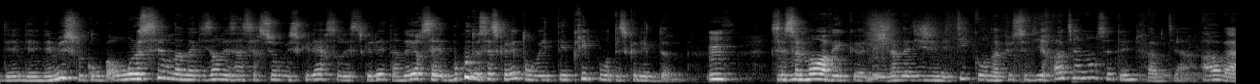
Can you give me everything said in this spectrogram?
des, muscles On le sait en analysant les insertions musculaires sur les squelettes. Hein. D'ailleurs, beaucoup de ces squelettes ont été pris pour des squelettes d'hommes. Hum. C'est mhm. seulement avec euh, les analyses génétiques qu'on a pu se dire Ah, tiens, non, c'était une femme, tiens. Ah, bah,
